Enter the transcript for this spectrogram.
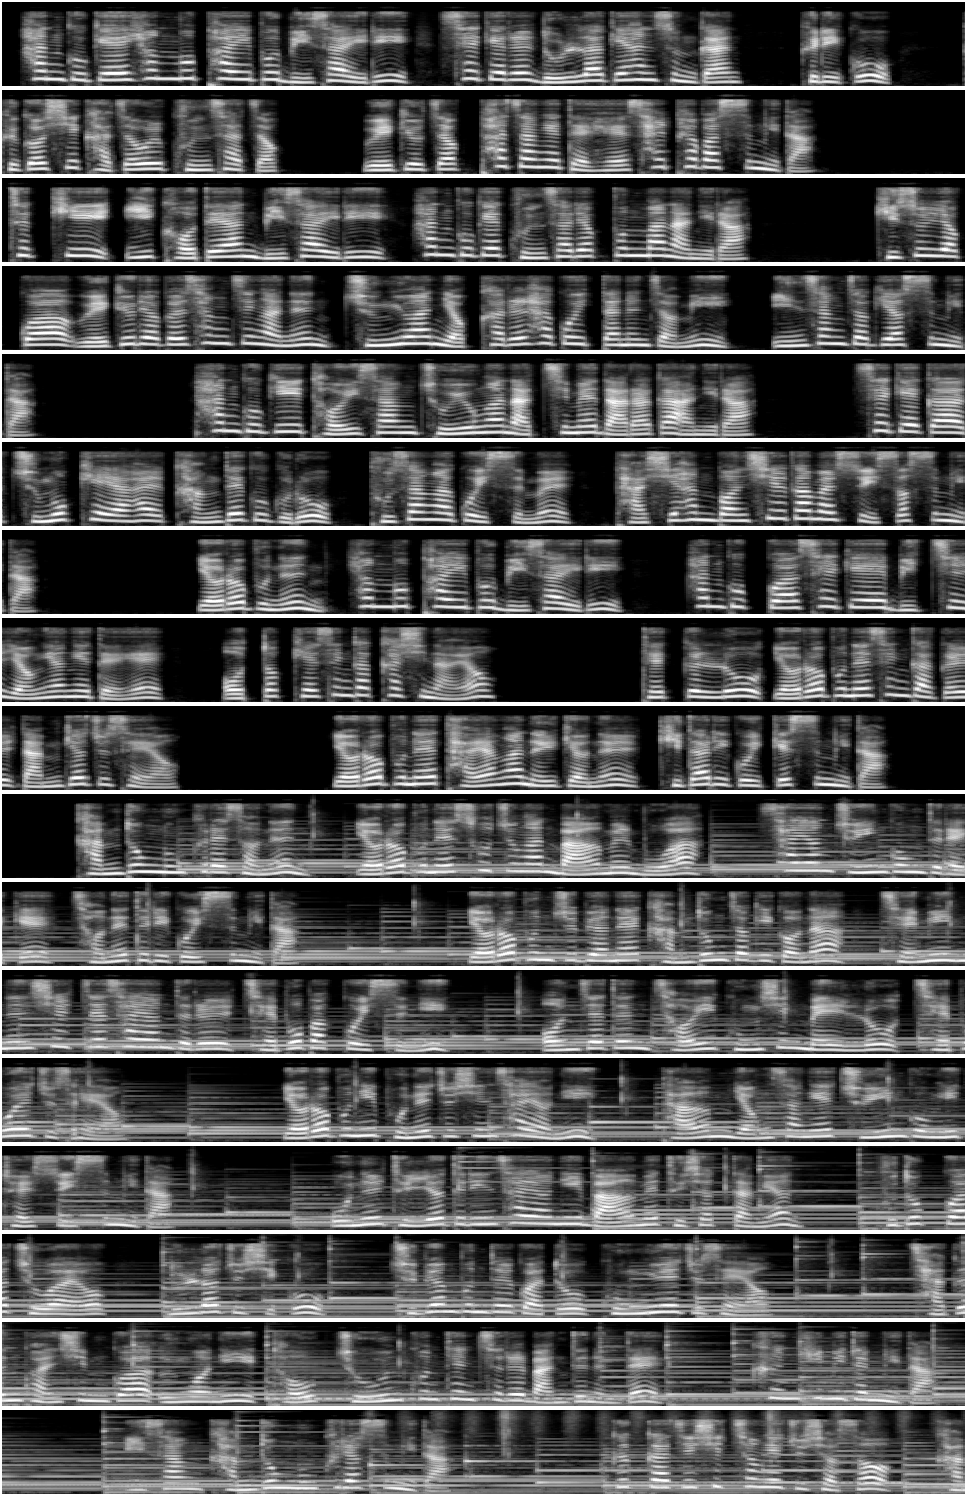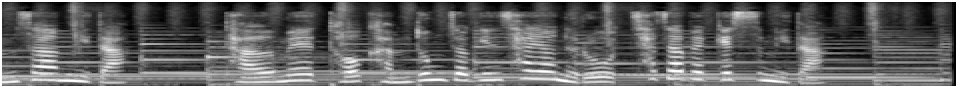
한국의 현무5 미사일이 세계를 놀라게 한 순간, 그리고 그것이 가져올 군사적, 외교적 파장에 대해 살펴봤습니다. 특히 이 거대한 미사일이 한국의 군사력뿐만 아니라 기술력과 외교력을 상징하는 중요한 역할을 하고 있다는 점이 인상적이었습니다. 한국이 더 이상 조용한 아침의 나라가 아니라 세계가 주목해야 할 강대국으로 부상하고 있음을 다시 한번 실감할 수 있었습니다. 여러분은 현무5 미사일이 한국과 세계에 미칠 영향에 대해 어떻게 생각하시나요? 댓글로 여러분의 생각을 남겨주세요. 여러분의 다양한 의견을 기다리고 있겠습니다. 감동 뭉클에서는 여러분의 소중한 마음을 모아 사연 주인공들에게 전해드리고 있습니다. 여러분 주변에 감동적이거나 재미있는 실제 사연들을 제보받고 있으니 언제든 저희 공식 메일로 제보해주세요. 여러분이 보내주신 사연이 다음 영상의 주인공이 될 수 있습니다. 오늘 들려드린 사연이 마음에 드셨다면 구독과 좋아요 눌러주시고 주변 분들과도 공유해주세요. 작은 관심과 응원이 더욱 좋은 콘텐츠를 만드는데 큰 힘이 됩니다. 이상 감동 뭉클이었습니다. 끝까지 시청해주셔서 감사합니다. 다음에 더 감동적인 사연으로 찾아뵙겠습니다.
